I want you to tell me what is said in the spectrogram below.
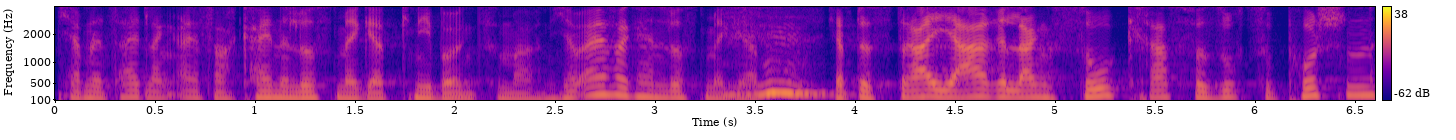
ich habe eine Zeit lang einfach keine Lust mehr gehabt, Kniebeugen zu machen. Ich habe einfach keine Lust mehr gehabt. Ich habe das drei Jahre lang so krass versucht zu pushen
